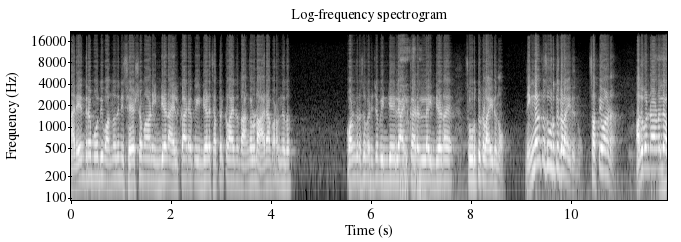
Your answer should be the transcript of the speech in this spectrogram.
നരേന്ദ്രമോദി വന്നതിന് ശേഷമാണ് ഇന്ത്യയുടെ അയൽക്കാരൊക്കെ ഇന്ത്യയുടെ ശത്രുക്കളായെന്ന് താങ്കളോട് ആരാ പറഞ്ഞത്? കോൺഗ്രസ് ഭരിച്ചപ്പോൾ ഇന്ത്യയിലെ അയൽക്കാരല്ല ഇന്ത്യയുടെ സുഹൃത്തുക്കളായിരുന്നോ. നിങ്ങൾക്ക് സുഹൃത്തുക്കളായിരുന്നു. സത്യമാണ്. അതുകൊണ്ടാണല്ലോ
